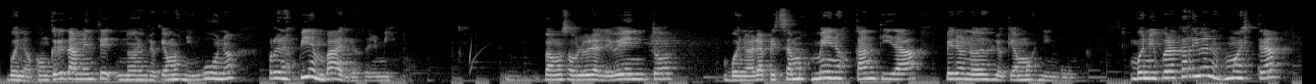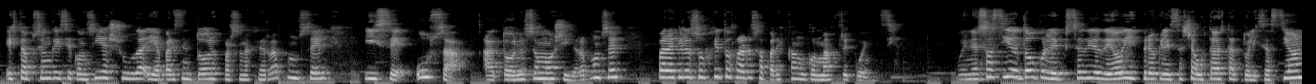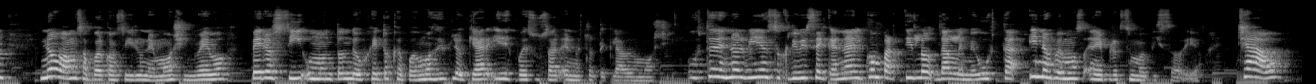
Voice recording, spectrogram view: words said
Bueno, concretamente no desbloqueamos ninguno porque nos piden varios del mismo. Vamos a volver al evento. Bueno, ahora pesamos menos cantidad, pero no desbloqueamos ninguno. Bueno, y por acá arriba nos muestra esta opción que dice consigue ayuda y aparecen todos los personajes de Rapunzel y se usa a todos los emojis de Rapunzel para que los objetos raros aparezcan con más frecuencia. Bueno, eso ha sido todo por el episodio de hoy, espero que les haya gustado esta actualización. No vamos a poder conseguir un emoji nuevo, pero sí un montón de objetos que podemos desbloquear y después usar en nuestro teclado emoji. Ustedes no olviden suscribirse al canal, compartirlo, darle me gusta y nos vemos en el próximo episodio. ¡Chao!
